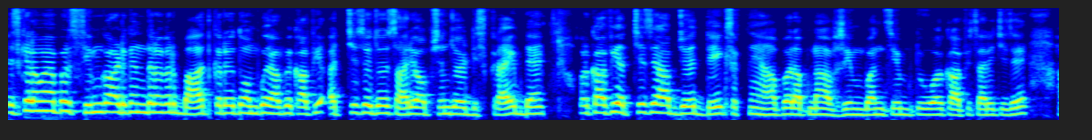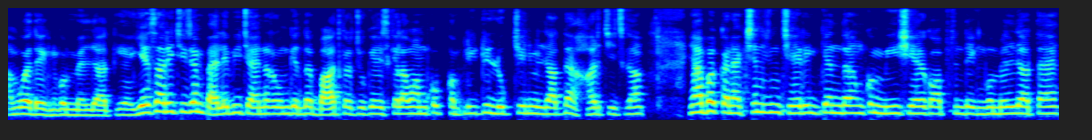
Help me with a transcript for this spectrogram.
इसके अलावा यहाँ पर सिम कार्ड के अंदर अगर बात करें तो हमको यहाँ पे काफ़ी अच्छे से जो है सारे ऑप्शन जो है डिस्क्राइब्ड हैं और काफ़ी अच्छे से आप जो है देख सकते हैं यहाँ पर अपना सिम वन सिम टू और काफ़ी सारी चीज़ें हमको देखने को मिल जाती है। ये सारी चीज़ें हम पहले भी चाइना रोम के अंदर बात कर चुके हैं। इसके अलावा हमको कंप्लीटली लुक चेंज मिल जाता है हर चीज़ का। यहाँ पर कनेक्शन शेयरिंग के अंदर हमको मी शेयर का ऑप्शन देखने को मिल जाता है,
